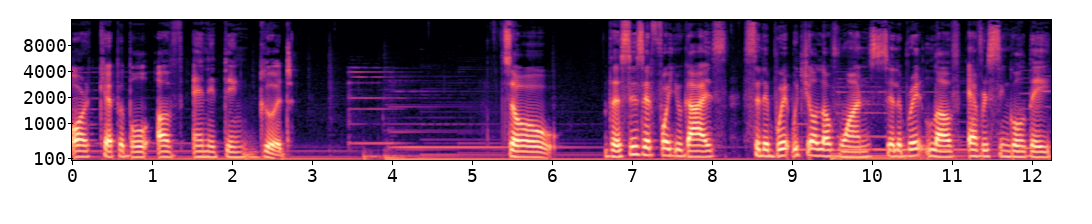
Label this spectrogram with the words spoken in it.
are capable of anything good. So, this is it for you guys. Celebrate with your loved ones, celebrate love every single day.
